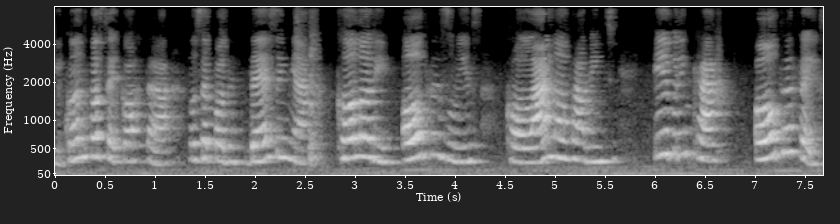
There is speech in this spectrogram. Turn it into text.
E quando você cortar, você pode desenhar, colorir outras unhas, colar novamente e brincar outra vez.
